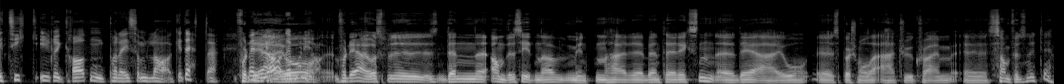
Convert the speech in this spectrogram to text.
etikk i ryggraden på de som lager dette. For det, ja, er, jo, det for det er jo den andre siden av mynten her, Bent Eriksen. Det er jo spørsmålet er true crime samfunnsnyttig?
